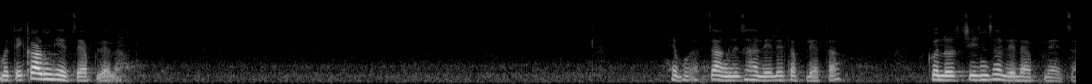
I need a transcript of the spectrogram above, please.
मग ते काढून घ्यायचं आहे आपल्याला. हे बघा चांगले झालेले आहेत आपले आता. कलर चेंज झालेला आहे आपल्या ह्याचा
